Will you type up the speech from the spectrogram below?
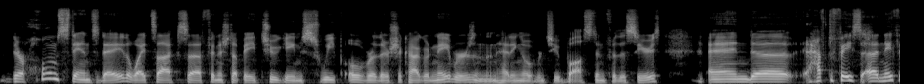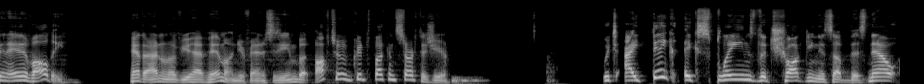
their homestand today. The White Sox uh, finished up a two game sweep over their Chicago neighbors and then heading over to Boston for the series and uh, have to face uh, Nathan Eovaldi. Panther, I don't know if you have him on your fantasy team, but off to a good fucking start this year. Which I think explains the chalkiness of this. Now,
